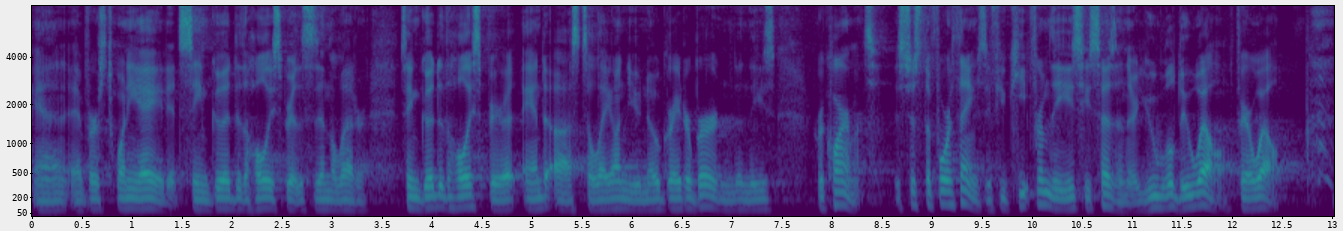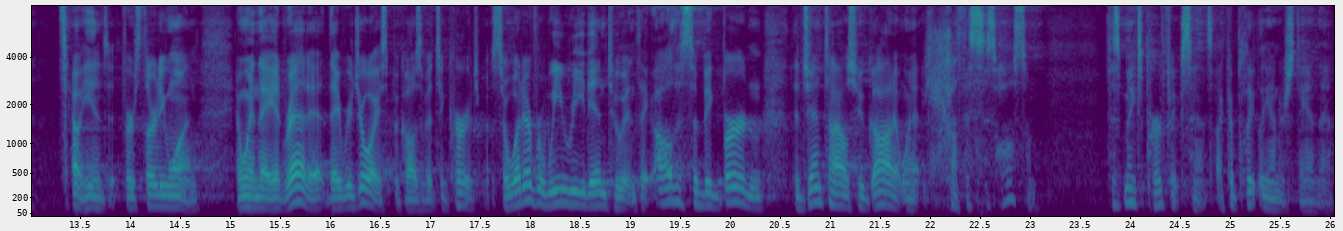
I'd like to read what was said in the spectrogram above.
And at verse 28, it seemed good to the Holy Spirit, this is in the letter, it seemed good to the Holy Spirit and to us to lay on you no greater burden than these requirements. It's just the four things. If you keep from these, he says in there, you will do well. Farewell. That's how he ends it. Verse 31. And when they had read it, they rejoiced because of its encouragement. So, whatever we read into it and think, oh, this is a big burden, the Gentiles who got it went, yeah, this is awesome. This makes perfect sense. I completely understand that.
